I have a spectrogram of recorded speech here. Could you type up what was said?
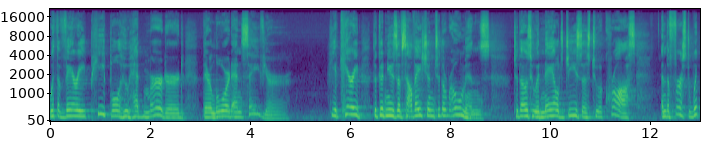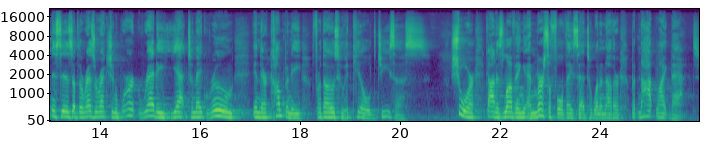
with the very people who had murdered their Lord and Savior. He had carried the good news of salvation to the Romans, to those who had nailed Jesus to a cross. And the first witnesses of the resurrection weren't ready yet to make room in their company for those who had killed Jesus. Sure, God is loving and merciful, they said to one another, but not like that.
